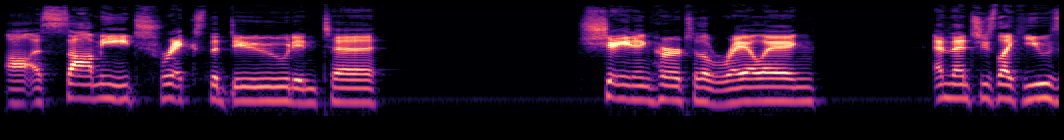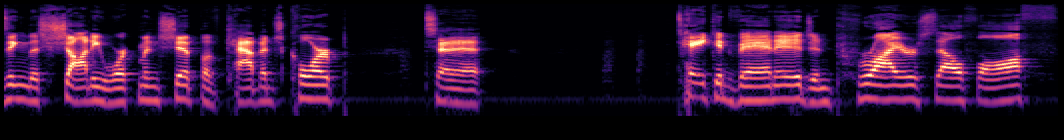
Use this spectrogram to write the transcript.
Uh, Asami tricks the dude into chaining her to the railing. And then she's like using the shoddy workmanship of Cabbage Corp to take advantage and pry herself off.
